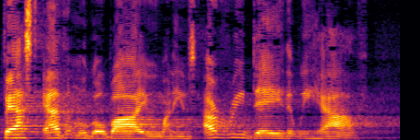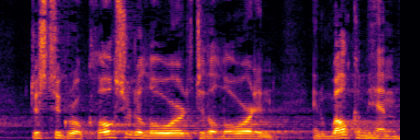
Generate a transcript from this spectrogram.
fast Advent will go by. We want to use every day that we have just to grow closer to Lord, to the Lord, and, and welcome Him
